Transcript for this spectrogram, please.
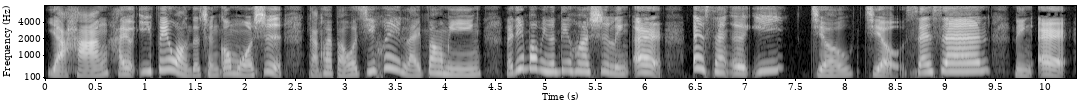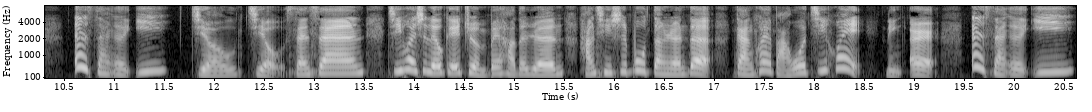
亚航还有易飞网的成功模式，赶快把握机会来报名。来电报名的电话是零二二三二一九九三三零二二三二一。九九三三，机会是留给准备好的人，行情是不等人的，赶快把握机会。零二二三二一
